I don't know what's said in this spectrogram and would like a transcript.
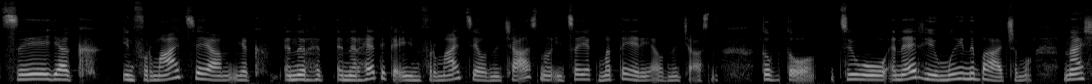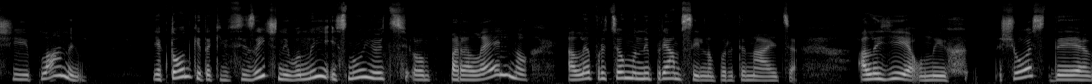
це як інформація, як енерге- енергетика і інформація одночасно, і це як матерія одночасно. Тобто цю енергію ми не бачимо. Наші плани. Як тонкі, так і фізичні, вони існують е, паралельно, але при цьому не прям сильно перетинаються. Але є у них щось, де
